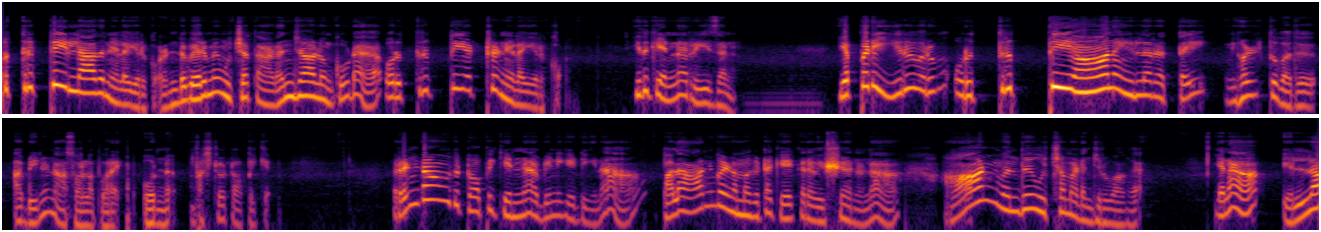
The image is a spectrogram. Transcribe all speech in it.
ஒரு திருப்தி இல்லாத நிலை இருக்கும். ரெண்டு பேருமே உச்சத்தை அடைஞ்சாலும் கூட ஒரு திருப்தியற்ற நிலை இருக்கும். இதுக்கு என்ன ரீசன் எப்படி இருவரும் ஒரு திருப்தியான இல்லறத்தை நிகழ்த்துவது அப்படின்னு நான் சொல்ல போகிறேன் ஒன்று ஃபஸ்ட்டு டாப்பிக்கு ரெண்டாவது டாபிக் என்ன அப்படின்னு கேட்டிங்கன்னா பல ஆண்கள் நம்மக்கிட்ட கேட்குற விஷயம் என்னென்னா ஆண் வந்து உச்சம் அடைஞ்சிருவாங்க. ஏன்னா எல்லா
